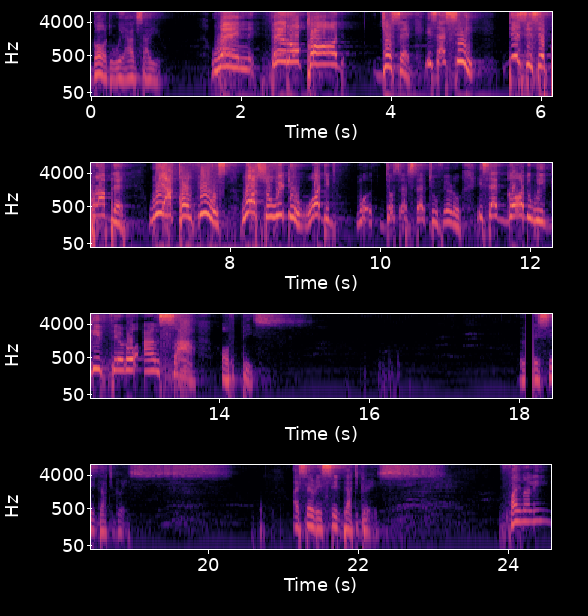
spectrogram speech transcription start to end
God will answer you. When Pharaoh called Joseph, he said, see, this is a problem. We are confused. What should we do? What did Joseph said to Pharaoh? He said, God will give Pharaoh answer of peace. Receive that grace. I say, receive that grace. Finally,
